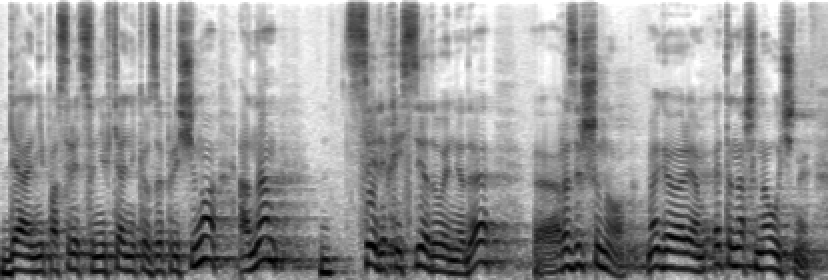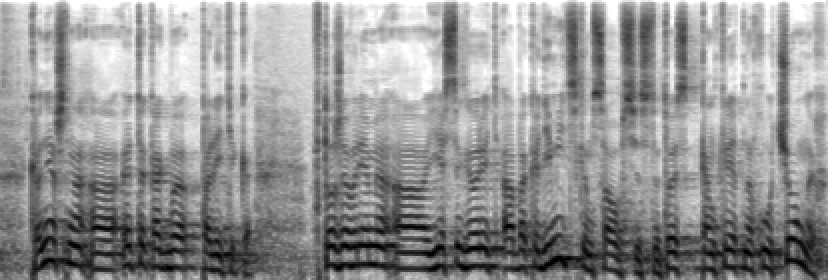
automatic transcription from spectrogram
для непосредственно нефтяников запрещено, а нам в целях исследования да, э, разрешено. Мы говорим, это наши научные. Конечно, э, это как бы политика. В то же время, если говорить об академическом сообществе, то есть конкретных ученых,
